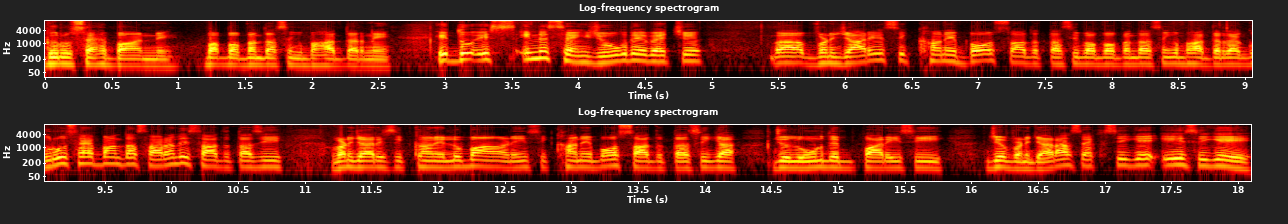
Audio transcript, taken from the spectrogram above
ਗੁਰੂ ਸਾਹਿਬਾਨ ਨੇ। ਬਾਬਾ ਬੰਦਾ ਸਿੰਘ ਬਹਾਦਰ ਨੇ। ਇਦੋਂ ਇਸ ਇਹਨੇ ਸਹਿਯੋਗ ਦੇ ਵਿੱਚ ਵਣਜਾਰੇ ਸਿੱਖਾਂ ਨੇ ਬਹੁਤ ਸਾਥ ਦਿੱਤਾ ਸੀ ਬਾਬਾ ਬੰਦਾ ਸਿੰਘ ਬਹਾਦਰ ਦਾ। ਗੁਰੂ ਸਾਹਿਬਾਨ ਦਾ ਸਾਰਿਆਂ ਦੇ ਸਾਥ ਦਿੱਤਾ ਸੀ। ਵਣਜਾਰੇ ਸਿੱਖਾਂ ਨੇ ਲੁਬਾਣੀ ਸਿੱਖਾਂ ਨੇ ਬਹੁਤ ਸਾਥ ਦਿੱਤਾ ਸੀਗਾ। ਜੋ ਲੂਣ ਦੇ ਵਪਾਰੀ ਸੀ, ਜੋ ਵਣਜਾਰਾ ਸਿੱਖ ਸੀਗੇ, ਇਹ ਸੀਗੇ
